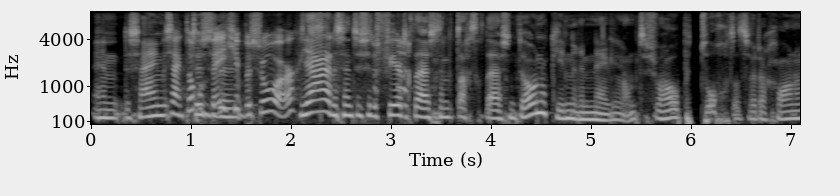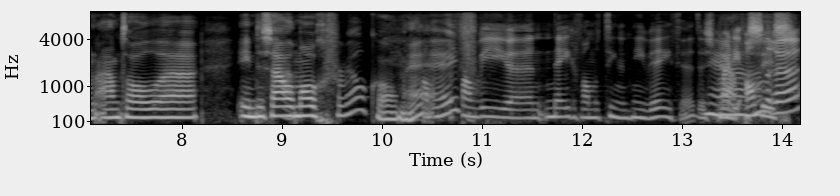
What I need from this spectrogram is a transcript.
En er zijn we zijn toch een de- beetje bezorgd. Ja, er zijn tussen de 40.000 en de 80.000 donorkinderen in Nederland. Dus we hopen toch dat we er gewoon een aantal eh, in de zaal mogen verwelkomen. Hè, Van, wie eh 9 van de 10 het niet weten. Dus, Ja, maar die precies. anderen,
